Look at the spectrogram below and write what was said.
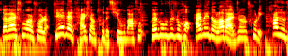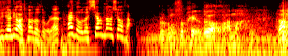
小白说着说着，直接在台上吐得七荤八素。回公司之后，还没等老板正式处理，他就直接撂挑子走人，还走得相当潇洒。不是公司配的都要还吗？啊，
